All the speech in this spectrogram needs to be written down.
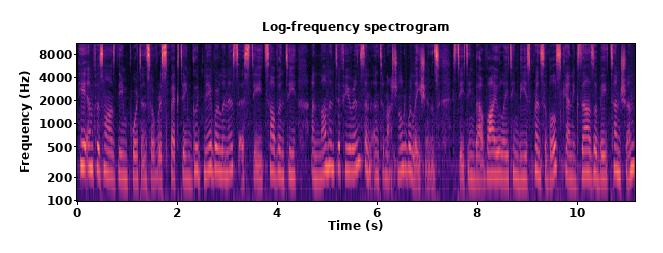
He emphasized the importance of respecting good neighborliness, state sovereignty, and non-interference in international relations, stating that violating these principles can exacerbate tension,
